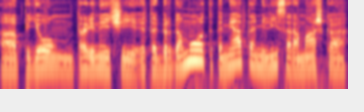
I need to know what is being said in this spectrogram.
а, пьем травяные чаи. Это бергамот, это мята, мелиса, ромашка,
